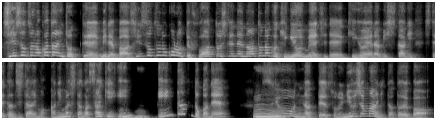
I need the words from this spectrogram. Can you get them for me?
新卒の方にとってみれば、新卒の頃ってふわっとしてね、なんとなく企業イメージで企業選びしたりしてた時代もありましたが、最近イン、うん、うん。インターンとかね、うするん。ようになって、その入社前に例えば、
